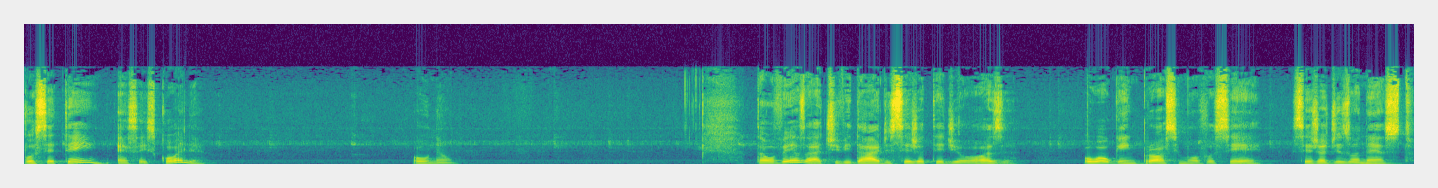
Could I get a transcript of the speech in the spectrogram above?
Você tem essa escolha ou não? Talvez a atividade seja tediosa ou alguém próximo a você seja desonesto,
